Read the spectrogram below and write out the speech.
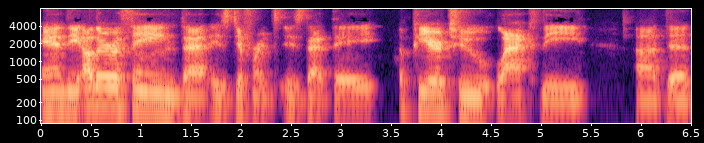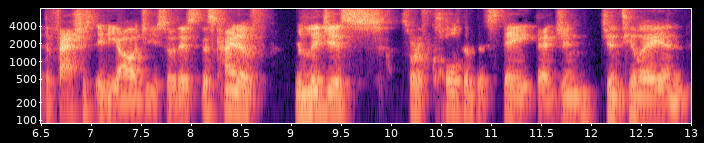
And the other thing that is different is that they appear to lack the uh, the the fascist ideology. So this this kind of religious sort of cult of the state that Gentile and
